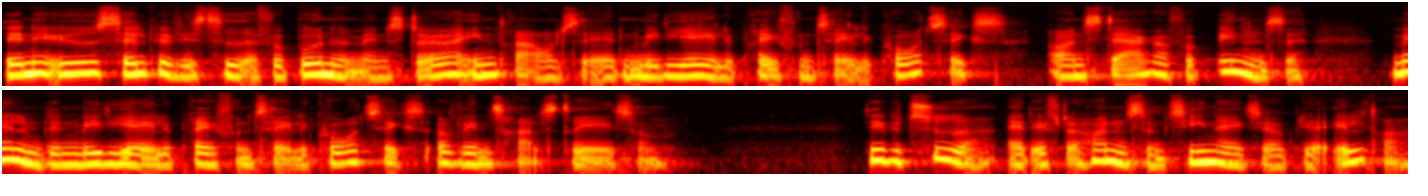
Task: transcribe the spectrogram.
Denne øgede selvbevidsthed er forbundet med en større inddragelse af den mediale præfrontale cortex og en stærkere forbindelse mellem den mediale præfrontale cortex og ventral striatum. Det betyder, at efterhånden som teenager bliver ældre,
